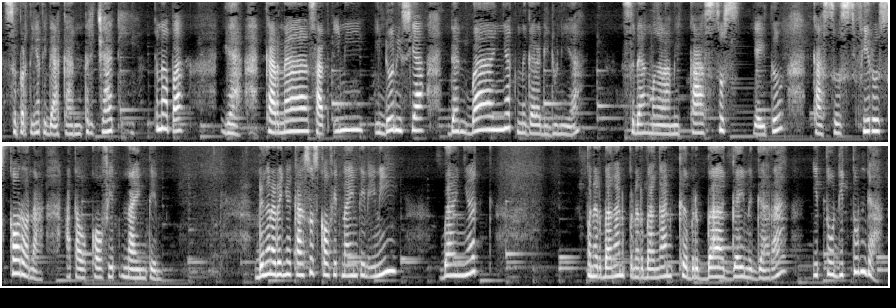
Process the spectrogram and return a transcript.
sepertinya tidak akan terjadi. Kenapa? Ya, karena saat ini Indonesia dan banyak negara di dunia sedang mengalami kasus yaitu kasus virus corona atau COVID-19. Dengan adanya kasus COVID-19 ini banyak penerbangan-penerbangan ke berbagai negara itu ditunda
